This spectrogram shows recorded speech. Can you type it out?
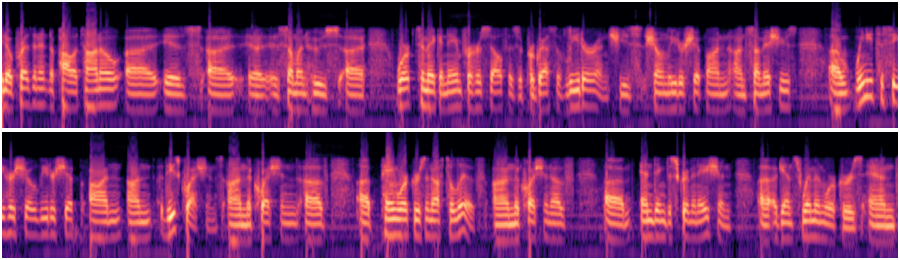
you know, President Napolitano uh, is uh, is someone who's uh, worked to make a name for herself as a progressive leader, and she's shown leadership on on some issues. Uh, we need to see her show leadership on on these questions, on the question of uh, paying workers enough to live, on the question of um, ending discrimination uh, against women workers and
